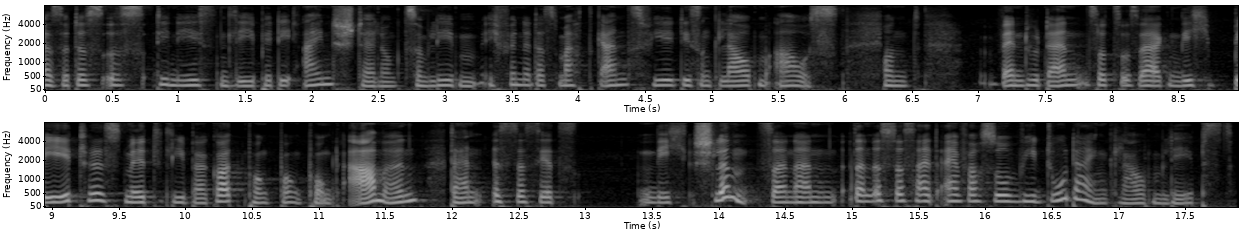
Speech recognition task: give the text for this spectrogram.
Also das ist die Nächstenliebe, die Einstellung zum Leben. Ich finde, das macht ganz viel diesen Glauben aus. Und wenn du dann sozusagen nicht betest mit lieber Gott, Punkt, Punkt, Punkt, Amen, dann ist das jetzt nicht schlimm, sondern dann ist das halt einfach so, wie du deinen Glauben lebst.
